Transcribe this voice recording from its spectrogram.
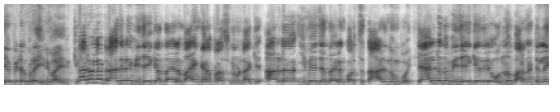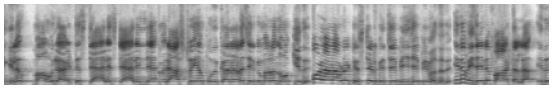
ജെ പിയുടെ ബ്രെയിനും ആയിരിക്കും. കരുള്ള ട്രാജഡി വിജയ്ക്ക് എന്തായാലും ഭയങ്കര പ്രശ്നം ഉണ്ടാക്കി. ആളുടെ ഇമേജ് എന്തായാലും കുറച്ച് താഴ്ന്നും പോയി. സ്റ്റാലിനൊന്നും വിജയ്ക്കെതിരെ ഒന്നും പറഞ്ഞിട്ടില്ലെങ്കിലും മൗനമായിട്ട് സ്റ്റാലിൻ സ്റ്റാലിന്റെ രാഷ്ട്രീയം പുതുക്കാനാണ് ശരിക്കും പറഞ്ഞാൽ നോക്കിയത്. ഇപ്പോഴാണ് അവിടെ ട്വിസ്റ്റ് അടുപ്പിച്ച് ബി ജെ പി വന്നത്. ഇത് വിജയന്റെ ഫാട്ടല്ല ഇത്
